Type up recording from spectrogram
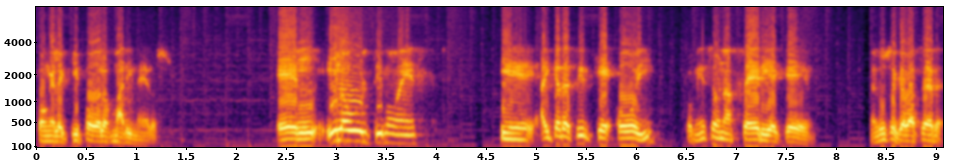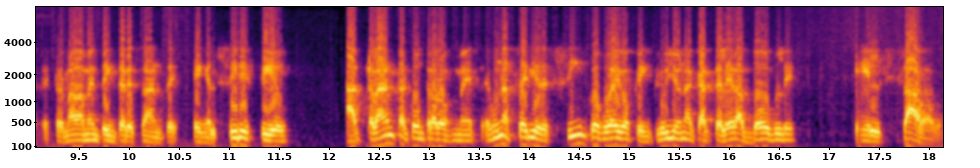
con el equipo de los marineros. El, y lo último es que hay que decir que hoy comienza una serie que me luce que va a ser extremadamente interesante en el City Field. Atlanta contra los Mets. Es una serie de cinco juegos que incluye una cartelera doble el sábado,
